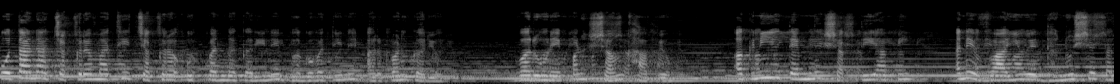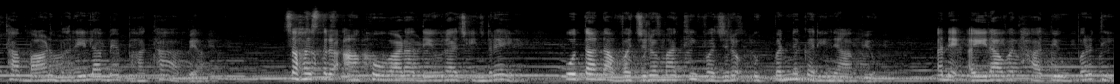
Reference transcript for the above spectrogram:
પોતાના ચક્રમાંથી ચક્ર ઉત્પન્ન કરીને ભગવતીને અર્પણ કર્યું. વરુણે પણ શંખ આપ્યો. અગ્નિએ તેમને શક્તિ આપી અને વાયુએ ધનુષ્ય તથા બાણ ભરેલા બે ભાથા આપ્યા. સહસ્ત્ર આંખોવાળા દેવરાજ ઇન્દ્રએ પોતાના વજ્રમાંથી વજ્ર ઉત્પન્ન કરીને આપ્યું અને ઐરાવત હાથી ઉપરથી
